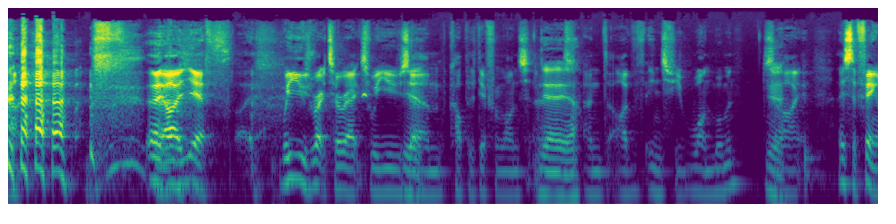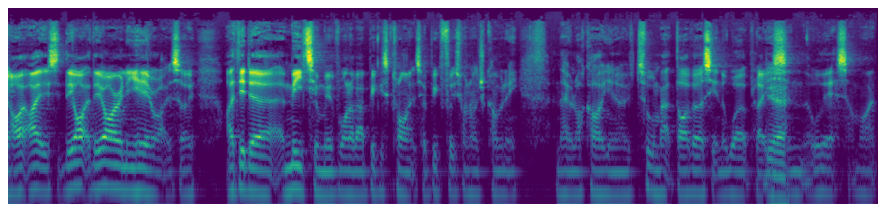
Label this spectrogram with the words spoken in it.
Uh, uh, yeah, f- we use Rector X. We use Yeah. um, a couple of different ones. And, Yeah, yeah. And I've interviewed one woman. So Yeah. like, that's the thing. I, I the the irony here, right? So I did a, a meeting with one of our biggest clients, a big FTSE 100 company, and they were like, "Oh, you know, talking about diversity in the workplace Yeah. and all this." I'm like,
